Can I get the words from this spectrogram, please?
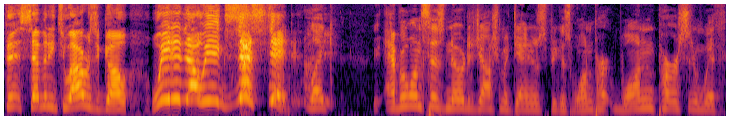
fi 72 hours ago, we didn't know he existed. like everyone says no to Josh McDaniels because one per- one person with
